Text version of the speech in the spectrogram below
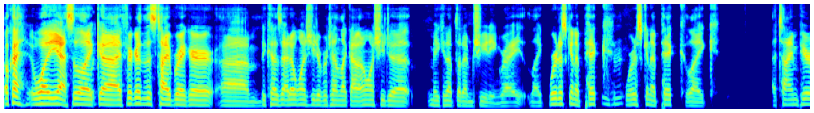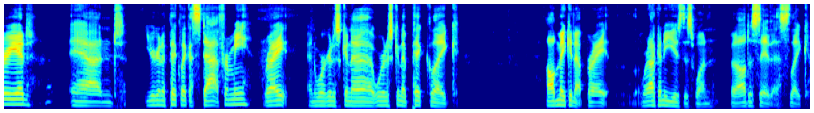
Okay. Well, yeah. So, like, uh, I figured this tiebreaker, um, because I don't want you to pretend like I don't want you to make it up that I'm cheating, right? Like, we're just gonna pick, Mhm. we're just gonna pick like a time period, and you're gonna pick like a stat for me, right? And we're just gonna we're just gonna pick like, I'll make it up, right? We're not gonna use this one, but I'll just say this, like.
